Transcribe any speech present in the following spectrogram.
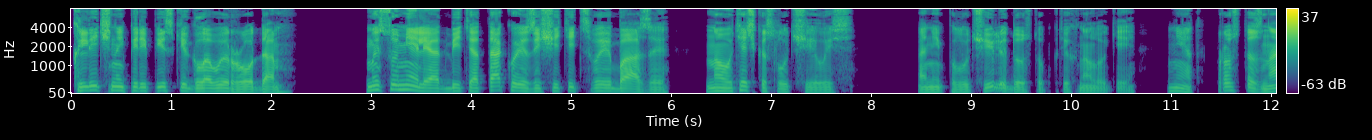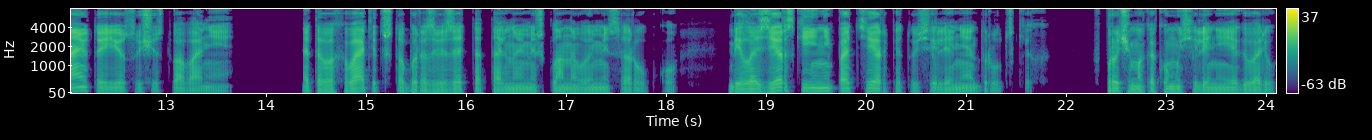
к личной переписке главы рода. Мы сумели отбить атаку и защитить свои базы, но утечка случилась. Они получили доступ к технологии? Нет, просто знают о ее существовании. Этого хватит, чтобы развязать тотальную межклановую мясорубку. Белозерские не потерпят усиления друдских. Впрочем, о каком усилении я говорю?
